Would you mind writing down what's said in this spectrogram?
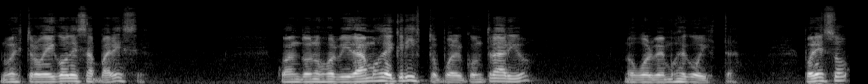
nuestro ego desaparece. Cuando nos olvidamos de Cristo, por el contrario, nos volvemos egoístas. Por eso,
